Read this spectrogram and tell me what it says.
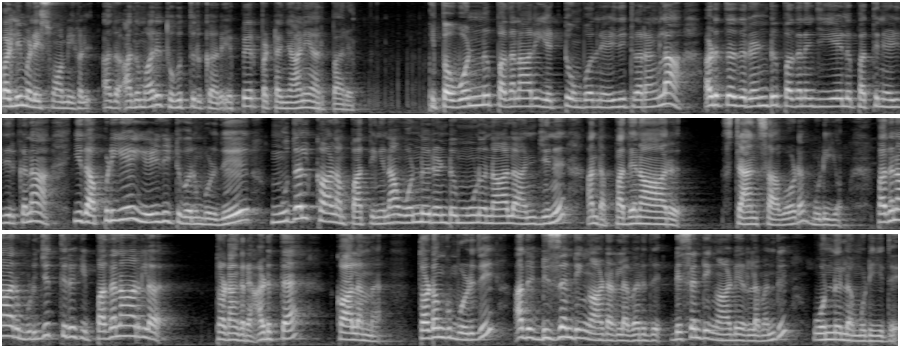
வள்ளிமலை சுவாமிகள் அது அது மாதிரி தொகுத்துருக்கார். எப்பேற்பட்ட ஞானியாக இருப்பார். இப்போ ஒன்று பதினாறு எட்டு ஒம்போதுன்னு எழுதிட்டு வராங்களா? அடுத்தது ரெண்டு பதினஞ்சு ஏழு பத்துன்னு எழுதியிருக்கேன்னா இது அப்படியே எழுதிட்டு வரும்பொழுது முதல் காலம் பார்த்தீங்கன்னா ஒன்று ரெண்டு மூணு நாலு அஞ்சுன்னு அந்த பதினாறு ஸ்டான்ஸாவோட முடியும். பதினாறு முடிஞ்சு திருகி பதினாறில் தொடங்குறேன். அடுத்த காலமை. தொடங்கும் பொழுது அது டிசெண்டிங் ஆர்டரில் வருது. டிசெண்டிங் ஆர்டரில் வந்து ஒன்றில் முடியுது.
